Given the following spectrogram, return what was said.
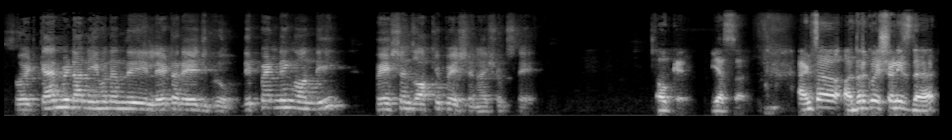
So it can be done even in the later age group, depending on the patient's occupation, I should say. Okay. Yes, sir. And so other question is there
